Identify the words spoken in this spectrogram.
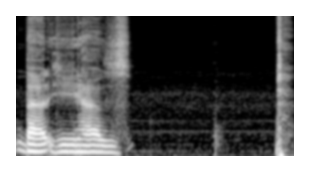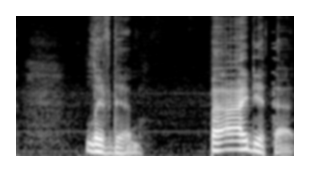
that he has lived in. But I did that.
